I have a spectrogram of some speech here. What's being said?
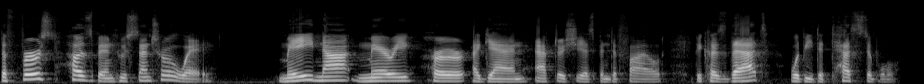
the first husband who sent her away may not marry her again after she has been defiled, because that would be detestable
